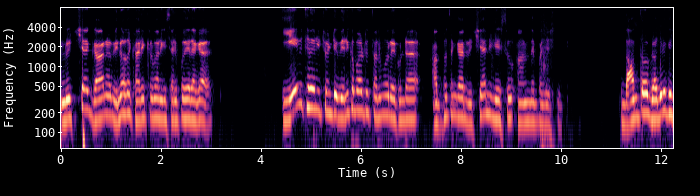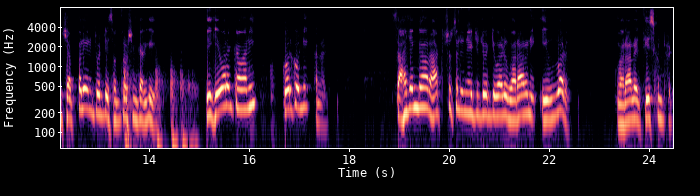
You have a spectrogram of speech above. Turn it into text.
నృత్య గాన వినోద కార్యక్రమానికి సరిపోయేలాగా ఏ విధమైనటువంటి వెనుకబాటు తనుము లేకుండా అద్భుతంగా నృత్యాన్ని చేస్తూ ఆనందింపజేసింది. దాంతో గజుడికి చెప్పలేనటువంటి సంతోషం కలిగి మీకు ఏ వరం కావాలి? కోరుకోండి అన్నాడు. సహజంగా రాక్షసులు అనేటటువంటి వాడు వరాలని ఇవ్వడు. వరాలని తీసుకుంటాడు.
